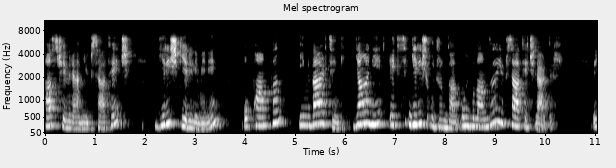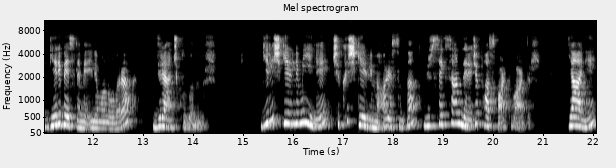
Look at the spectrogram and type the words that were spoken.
pas çeviren yükselteç? Giriş geriliminin OPAMP'ın inverting yani eksi giriş ucundan uygulandığı yükselteçlerdir. Ve geri besleme elemanı olarak direnç kullanılır. Giriş gerilimi ile çıkış gerilimi arasında 180 derece pas farkı vardır. Yani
